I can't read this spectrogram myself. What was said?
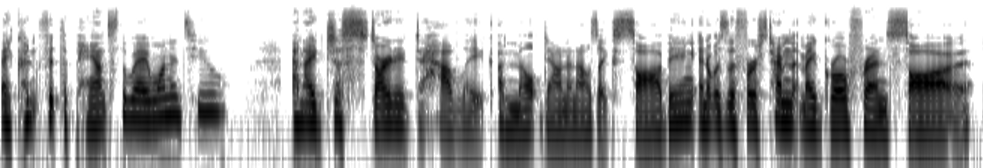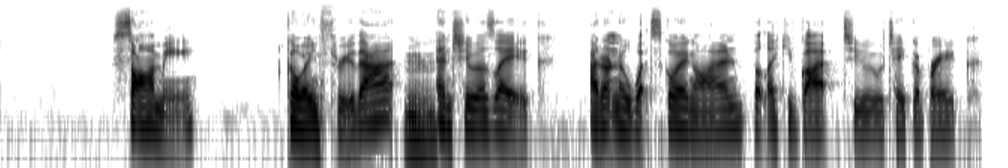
I couldn't fit the pants the way I wanted to. And I just started to have like a meltdown and I was like sobbing. And it was the first time that my girlfriend saw saw me going through that. And she was like, I don't know what's going on, but like you've got to take a break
